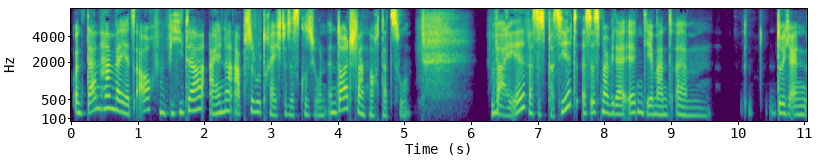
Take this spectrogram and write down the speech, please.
und dann haben wir jetzt auch wieder eine absolut rechte Diskussion in Deutschland noch dazu. Weil, was ist passiert? Es ist mal wieder irgendjemand ähm, durch einen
